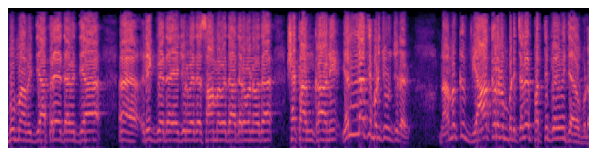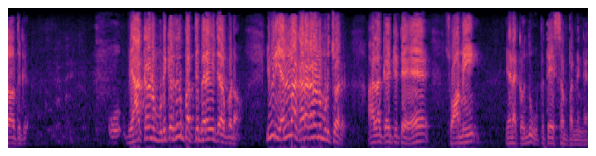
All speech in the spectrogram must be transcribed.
பூமா வித்யா பிரேத வித்யா அஹ், ரிக்வேத யஜுர்வேத சாமவேத அதர்வணவேத ஷட்டாங்கானி எல்லாத்தையும் படிச்சு முடிச்சுட்டாரு. நமக்கு வியாக்கரணம் படிச்சாலே பத்து பிறவி தேவைப்படும் அதுக்கு. ஓ, வியாக்கரணம் முடிக்கிறதுக்கு பத்து பிறவி தேவைப்படும். இவர் எல்லா கடகடன்னு முடிச்சவர் அதெல்லாம் கேட்டுட்டு சுவாமி எனக்கு வந்து உபதேசம் பண்ணுங்க.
